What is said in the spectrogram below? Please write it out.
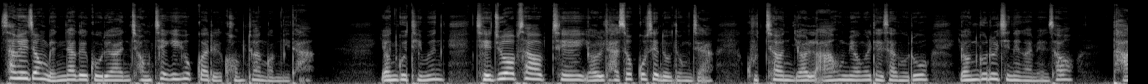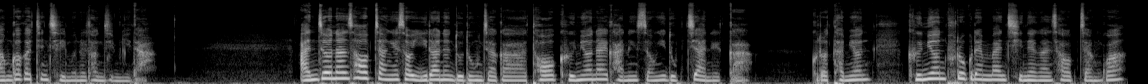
사회적 맥락을 고려한 정책의 효과를 검토한 겁니다. 연구팀은 제조업 사업체 15곳의 노동자 9,019명을 대상으로 연구를 진행하면서 다음과 같은 질문을 던집니다. 안전한 사업장에서 일하는 노동자가 더 금연할 가능성이 높지 않을까? 그렇다면 금연 프로그램만 진행한 사업장과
